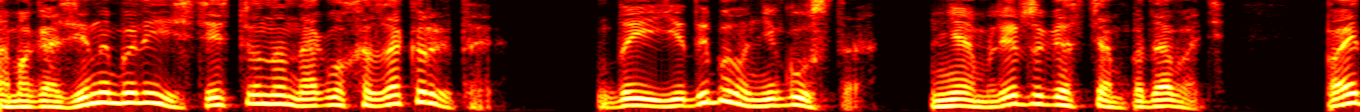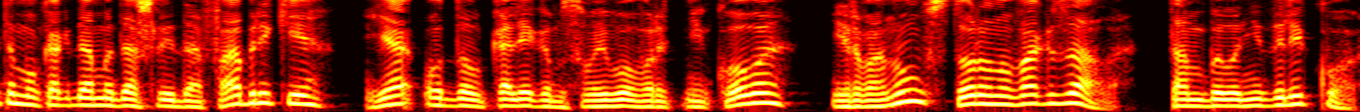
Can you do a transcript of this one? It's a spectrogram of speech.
а магазины были, естественно, наглухо закрыты. Да и еды было не густо, не омлет же гостям подавать. Поэтому, когда мы дошли до фабрики, я отдал коллегам своего Воротникова и рванул в сторону вокзала. Там было недалеко.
